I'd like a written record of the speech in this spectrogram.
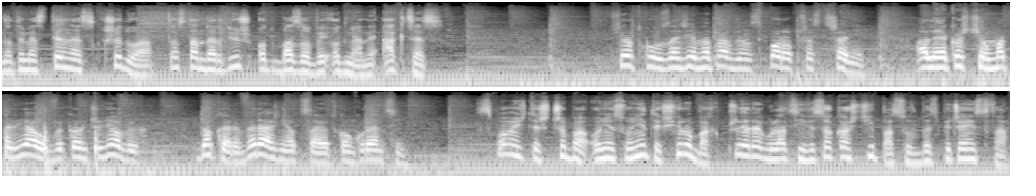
natomiast tylne skrzydła to standard już od bazowej odmiany Access. W środku znajdziemy naprawdę sporo przestrzeni, ale jakością materiałów wykończeniowych Docker wyraźnie odstaje od konkurencji. Wspomnieć też trzeba o niesłoniętych śrubach przy regulacji wysokości pasów bezpieczeństwa.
